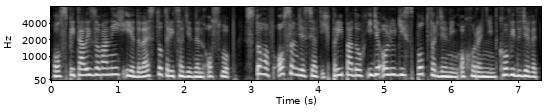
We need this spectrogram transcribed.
Hospitalizovaných je 231 osôb, z toho v 80 prípadoch ide o ľudí s potvrdeným ochorením COVID-19.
